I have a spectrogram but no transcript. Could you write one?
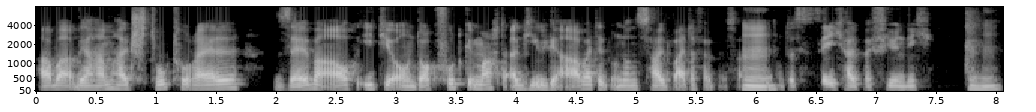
aber wir haben halt strukturell selber auch ETO und Dogfood gemacht, agil gearbeitet und uns halt weiter verbessert. Mhm. Und das sehe ich halt bei vielen nicht. Mhm.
